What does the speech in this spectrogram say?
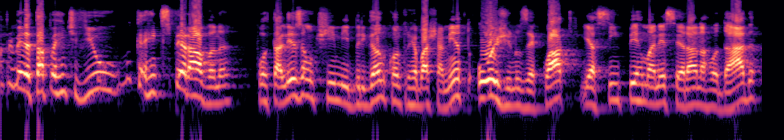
Na primeira etapa a gente viu o que a gente esperava, né? Fortaleza é um time brigando contra o rebaixamento, hoje no Z4, e assim permanecerá na rodada.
